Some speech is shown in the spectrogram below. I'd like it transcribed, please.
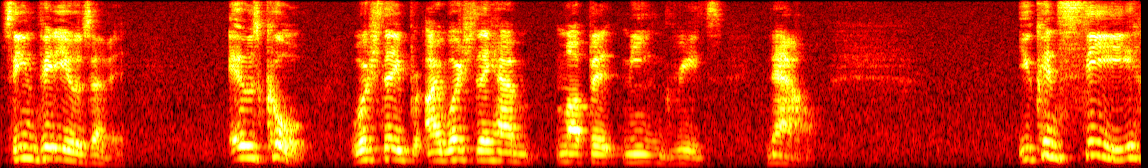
Seen videos of it. It was cool. Wish they. I wish they had Muppet meet and greets now. You can see.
